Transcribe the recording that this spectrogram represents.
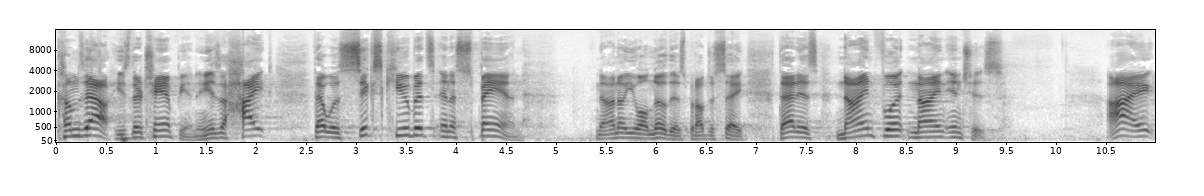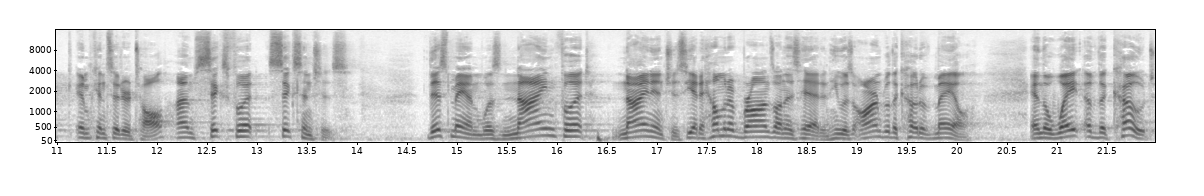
comes out. He's their champion. And he has a height that was six cubits and a span. Now, I know you all know this, but I'll just say that is nine foot nine inches. I am considered tall. I'm six foot six inches. This man was nine foot nine inches. He had a helmet of bronze on his head, and he was armed with a coat of mail. And the weight of the coat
